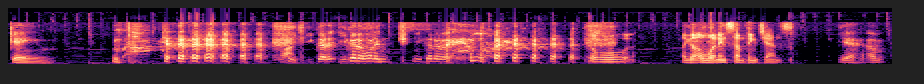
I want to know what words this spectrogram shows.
Game. you got to, you got to want in, you got to Oh, I got a one in something chance. Yeah, um,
